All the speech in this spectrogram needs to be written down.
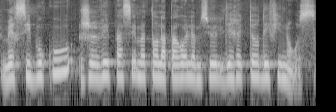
Merci beaucoup. Je vais passer maintenant la parole à Monsieur le directeur des finances.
